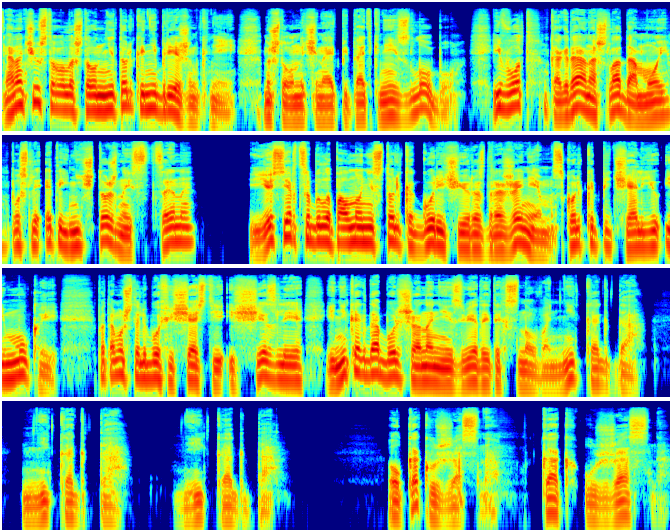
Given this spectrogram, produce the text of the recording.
Она чувствовала, что он не только небрежен к ней, но что он начинает питать к ней злобу. И вот, когда она шла домой после этой ничтожной сцены, ее сердце было полно не столько горечью и раздражением, сколько печалью и мукой, потому что любовь и счастье исчезли, и никогда больше она не изведает их снова. Никогда. Никогда. Никогда. О, как ужасно! Как ужасно!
